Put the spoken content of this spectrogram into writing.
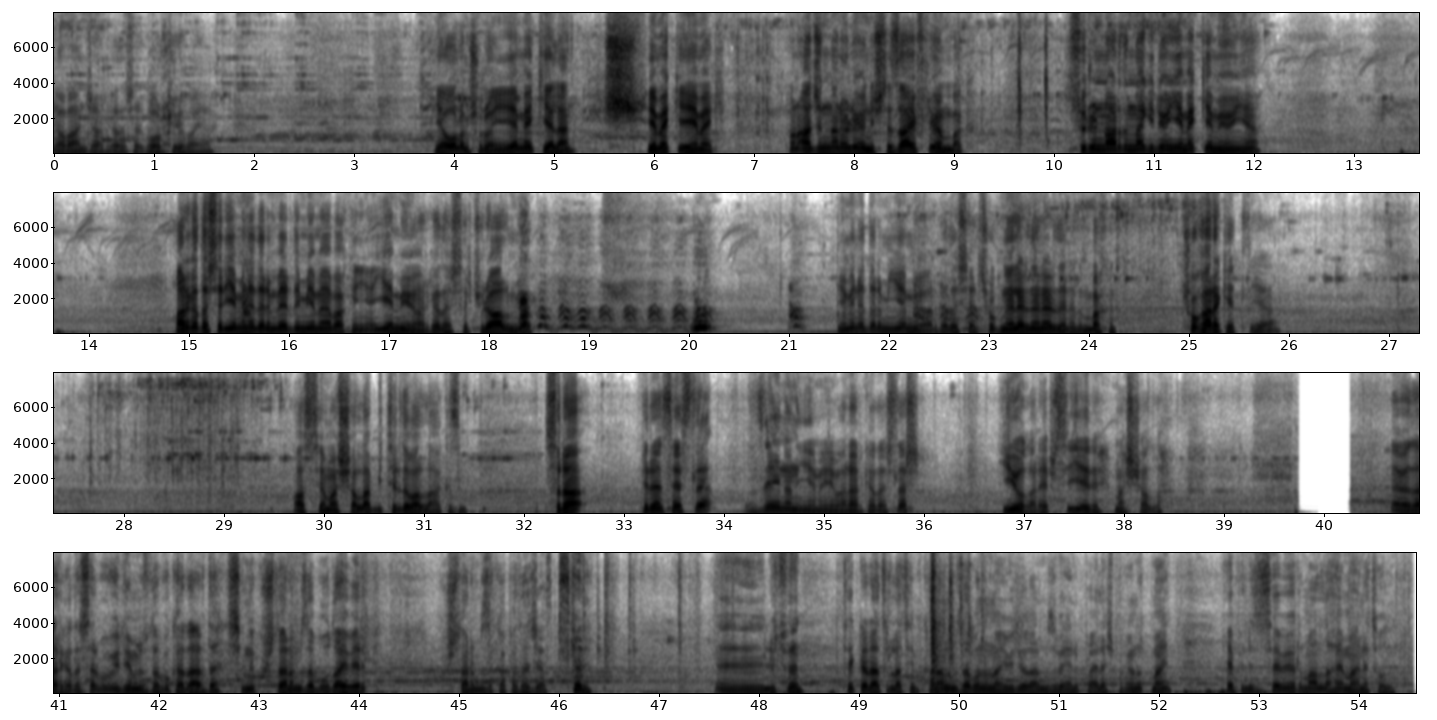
Yabancı arkadaşlar korkuyor bayağı. Ya oğlum şurayı yemek ye lan. Şşş, yemek ye yemek. Sonra acından ölüyorsun işte zayıflıyorsun bak. Sürünün ardına gidiyorsun yemek yemiyorsun ya. Arkadaşlar yemin ederim verdiğim yemeğe bakın ya. Yemiyor arkadaşlar kilo almıyor. Yemin ederim yemiyor arkadaşlar. Çok neler neler denedim bakın. Çok hareketli ya. Asya maşallah bitirdi vallahi kızım. Sıra prensesle Zeyna'nın yemeği var arkadaşlar. Yiyorlar hepsi yedi maşallah. Evet arkadaşlar bu videomuz da bu kadardı. Şimdi kuşlarımıza buğday verip kuşlarımızı kapatacağız. Pis gelin. Ee, lütfen tekrar hatırlatayım. Kanalımıza abone olmayı, videolarımızı beğenip paylaşmayı unutmayın. Hepinizi seviyorum. Allah'a emanet olun.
